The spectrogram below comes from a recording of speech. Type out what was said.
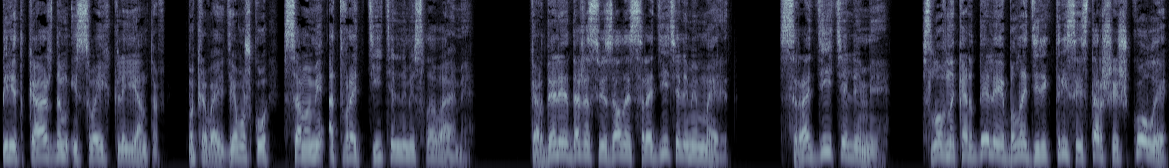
перед каждым из своих клиентов, покрывая девушку самыми отвратительными словами. Корделия даже связалась с родителями Мэрит. С родителями! Словно Корделия была директрисой старшей школы,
